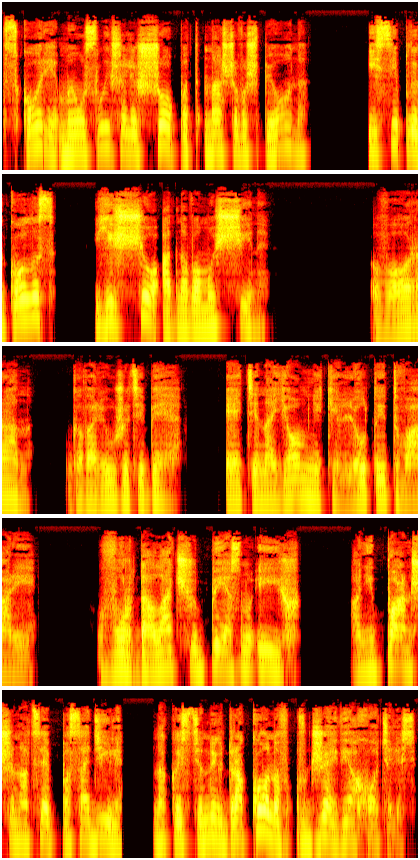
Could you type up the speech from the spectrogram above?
Вскоре мы услышали шепот нашего шпиона и сиплый голос еще одного мужчины. «Воран, Говорю же тебе, эти наемники — лютые твари. Вурдалачу бездну их. Они банши на цепь посадили, на костяных драконов в Джейве охотились.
